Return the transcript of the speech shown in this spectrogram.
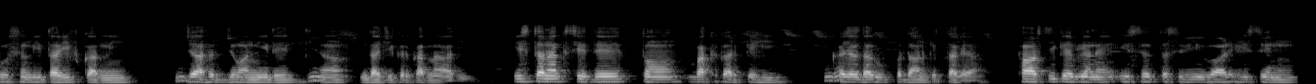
ਹੁਸਨ ਦੀ ਤਾਰੀਫ ਕਰਨੀ ਜਾਂ ਫਿਰ ਜਵਾਨੀ ਦੇ ਦਿਨਾਂ ਦਾ ਜ਼ਿਕਰ ਕਰਨਾ ਆਦਿ। ਇਸ ਤਰ੍ਹਾਂ ਕਸੀਦੇ ਤੋਂ ਵੱਖ ਕਰਕੇ ਹੀ ਗਜ਼ਲ ਦਾ ਰੂਪ ਪ੍ਰਦਾਨ ਕੀਤਾ ਗਿਆ। ਫਾਰਸੀ ਕਵੀਆਂ ਨੇ ਇਸ ਤਸਵੀਬ ਵਾਲੇ ਹਿੱਸੇ ਨੂੰ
